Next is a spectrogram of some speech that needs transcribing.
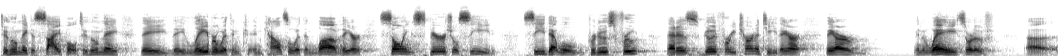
to whom they disciple, to whom they, they, they labor with and, and counsel with and love. They are sowing spiritual seed, seed that will produce fruit that is good for eternity. They are, they are in a way, sort of, uh,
